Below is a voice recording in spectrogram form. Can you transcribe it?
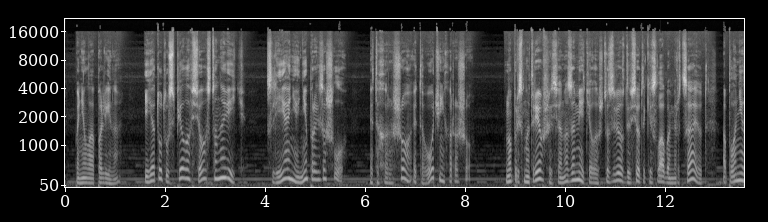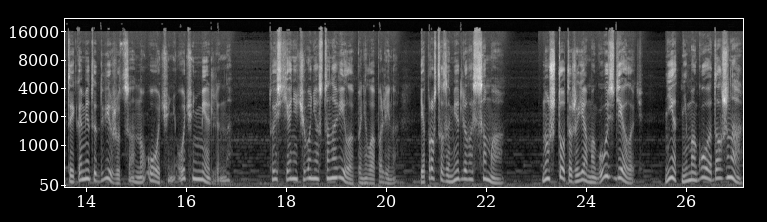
— поняла Полина. И я тут успела все остановить. Слияние не произошло. Это хорошо, это очень хорошо. Но присмотревшись, она заметила, что звезды все-таки слабо мерцают, а планеты и кометы движутся, но очень, очень медленно. То есть я ничего не остановила, поняла Полина. Я просто замедлилась сама. Но что-то же я могу сделать? Нет, не могу, а должна.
